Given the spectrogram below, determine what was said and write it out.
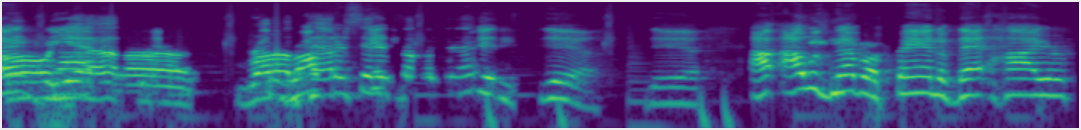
oh God yeah, uh, Rob Rob Pattinson or something like that. didn't. Yeah, yeah. I, I was never a fan of that hire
